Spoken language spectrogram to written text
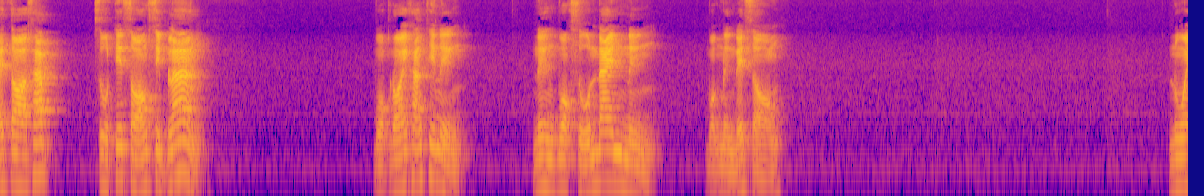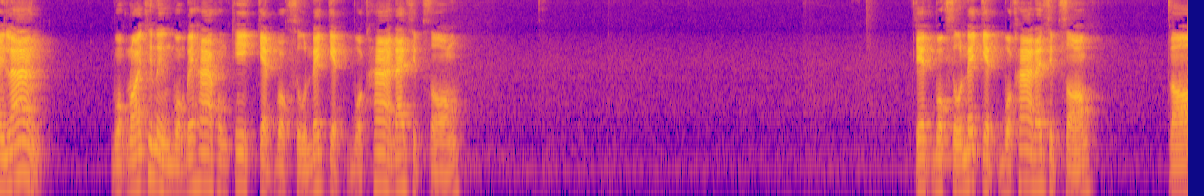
ไปต่อครับ สูตรที่สองสิบล่าง บวกร้อยครั้งที่หนึ่งหนึ่งบวกศูนย์ได้หนึ่งบวกหนึ่งได้สองหน่วยล่าง บวกร้อยที่หนึ่งบวกด้วยห้าคงที่เจ็ดบวกศูนย์ได้เจ็ดบวกห้าได้สิบสองเจ็ดบวกศูนย์ได้เจ็ดบวกห้าได้สิบสอง สอ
